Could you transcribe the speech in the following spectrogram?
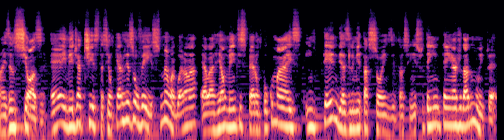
mais ansiosa. É imediatista, assim, eu quero resolver isso. Não, agora ela, ela realmente espera um pouco mais, entende as limitações. Então, assim, isso tem, tem ajudado muito. É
